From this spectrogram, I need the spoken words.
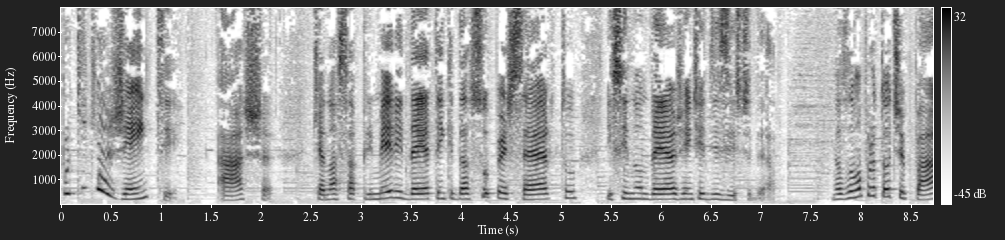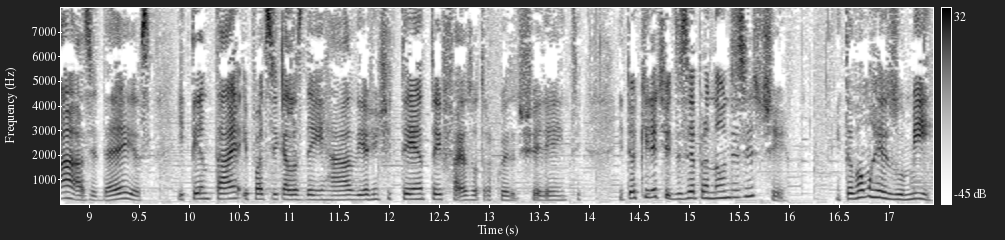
Por que, que a gente acha que a nossa primeira ideia tem que dar super certo e se não der a gente desiste dela? Nós vamos prototipar as ideias e tentar, e pode ser que elas deem errado, e a gente tenta e faz outra coisa diferente. Então eu queria te dizer para não desistir. Então vamos resumir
